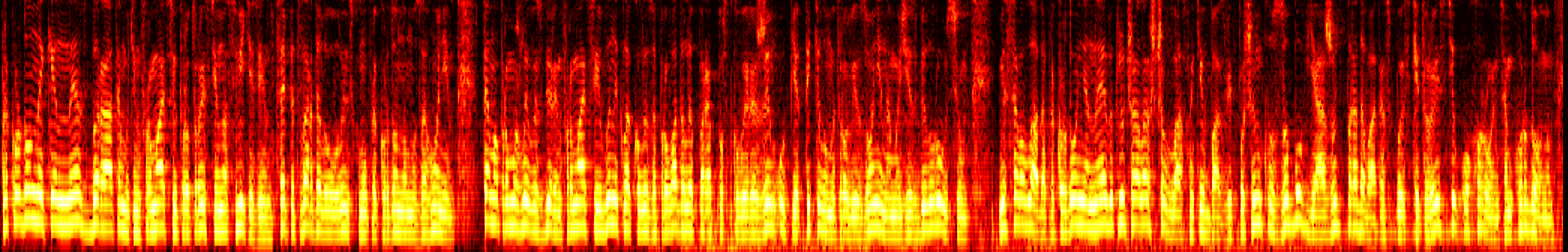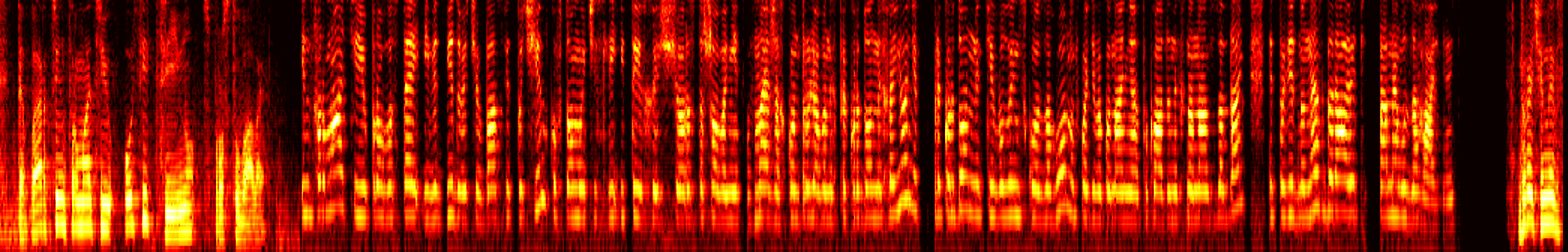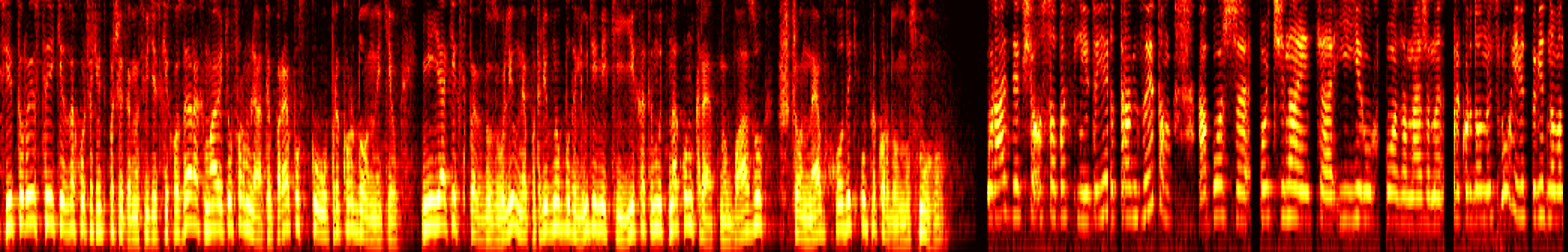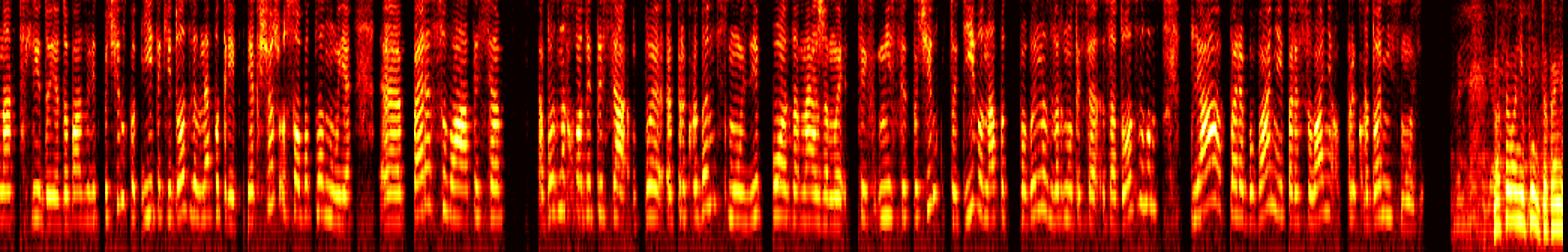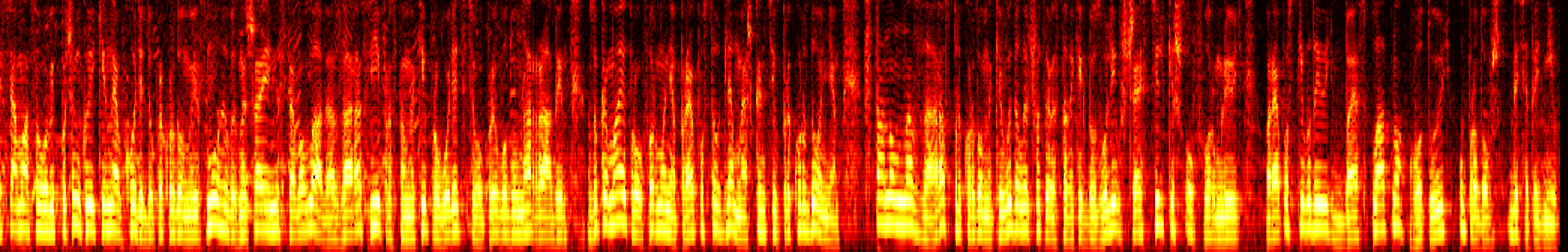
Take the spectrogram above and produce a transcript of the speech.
Прикордонники не збиратимуть інформацію про туристів на світязі. Це підтвердили у Волинському прикордонному загоні. Тема про можливий збір інформації виникла, коли запровадили перепустковий режим у п'ятикілометровій зоні на межі з Білоруссю. Місцева влада прикордоння не виключала, що власників баз відпочинку зобов'яжуть передавати списки туристів охоронцям кордону. Тепер цю інформацію офіційно спростували. Інформацію про гостей і відвідувачів баз відпочинку, в тому числі і тих, що розташовані в межах контрольованих прикордонних районів, прикордонники Волинського загону в ході виконання покладених на нас завдань відповідно не збирають та не узагальнюють. До речі, не всі туристи, які захочуть відпочити на Світязьких озерах, мають оформляти перепустку у прикордонників. Ніяких спецдозволів не потрібно буде людям, які їхатимуть на конкретну базу, що не входить у прикордонну смугу. У разі, якщо особа слідує транзитом або ж починається її рух поза межами прикордонної смуги, відповідно вона слідує до бази відпочинку, їй такий дозвіл не потрібен. Якщо ж особа планує е, пересуватися або знаходитися в прикордонній смузі поза межами цих місць відпочинку, тоді вона по- повинна звернутися за дозволом для перебування і пересування в прикордонній смузі. Населені пункти та місця масового відпочинку, які не входять до прикордонної смуги, визначає місцева влада. Зараз її представники проводять з цього приводу наради, зокрема і про оформлення препусток для мешканців прикордоння. Станом на зараз прикордонники видали 400 таких дозволів. Ще стільки ж оформлюють. Перепустки видають безплатно, готують упродовж 10 днів.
